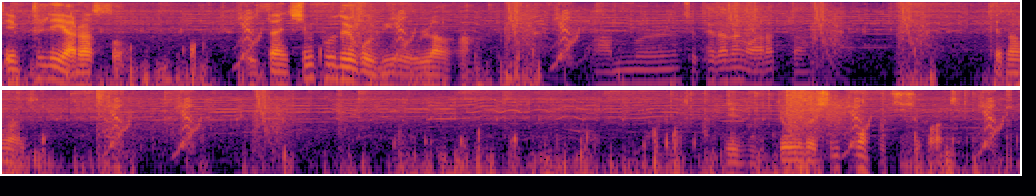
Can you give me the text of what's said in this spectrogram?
쟤 플레이 알았어. 일단 심포 들고 위로 올라가. 안물 저 대단한 거 알았다 대단하지. 얘 여기서 심포가 붙이질 것 같아.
